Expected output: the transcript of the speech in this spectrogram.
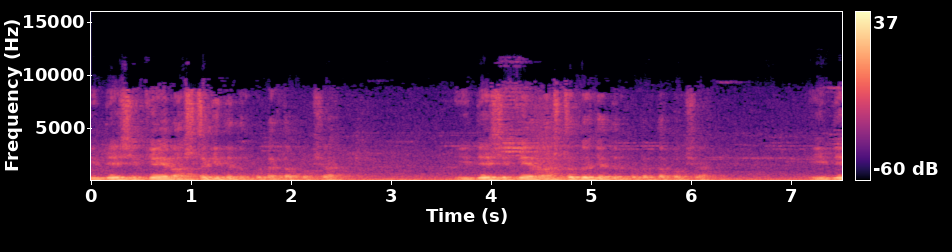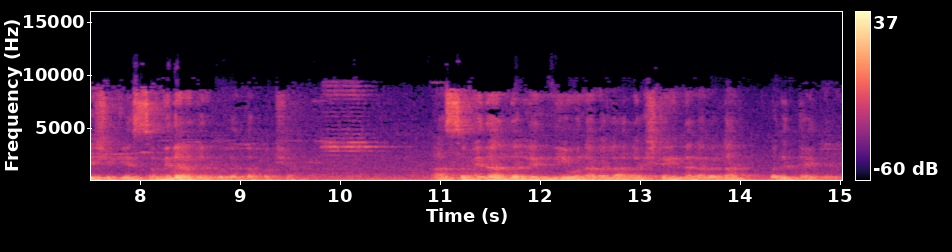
ಈ ದೇಶಕ್ಕೆ ರಾಷ್ಟ್ರಗೀತೆ ತಂದುಕೊಟ್ಟಂತ ಪಕ್ಷ. ಈ ದೇಶಕ್ಕೆ ರಾಷ್ಟ್ರಧ್ವಜ ತಂದುಕೊಟ್ಟಂತ ಪಕ್ಷ. ಈ ದೇಶಕ್ಕೆ ಸಂವಿಧಾನ ತಂದುಕೊಟ್ಟಂತ ಪಕ್ಷ. ಆ ಸಂವಿಧಾನದಲ್ಲಿ ನೀವು ನಾವೆಲ್ಲ ರಕ್ಷಣೆಯಿಂದ ನಾವೆಲ್ಲ ಬದುಕ್ತಾ ಇದ್ದೇವೆ.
